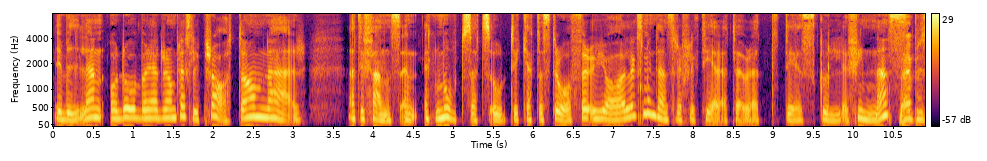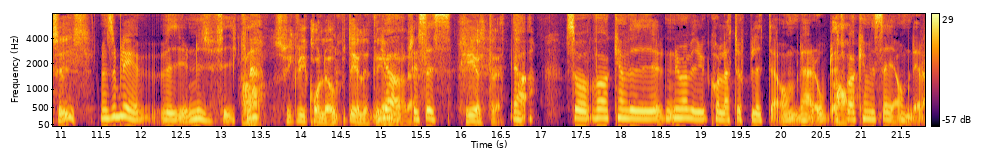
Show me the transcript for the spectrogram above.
i bilen. Och då började de plötsligt prata om det här att det fanns en, ett motsatsord till katastrofer. Och jag har liksom inte ens reflekterat över att det skulle finnas. Nej, precis. Men så blev vi ju nyfikna. Ja, så fick vi kolla upp det lite grann. Ja, precis. Helt rätt. Ja. Så vad kan vi, nu har vi ju kollat upp lite om det här ordet. Ja. Vad kan vi säga om det då?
